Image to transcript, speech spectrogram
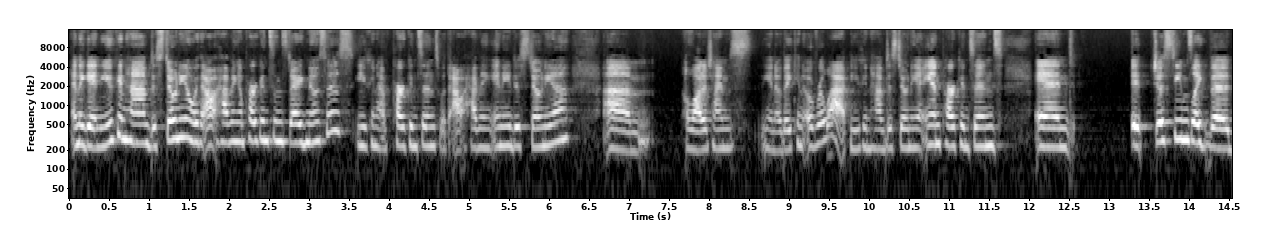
And again, you can have dystonia without having a Parkinson's diagnosis. You can have Parkinson's without having any dystonia. Um, a lot of times, you know, they can overlap. You can have dystonia and Parkinson's, and it just seems like the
